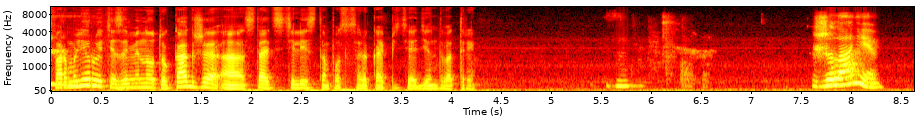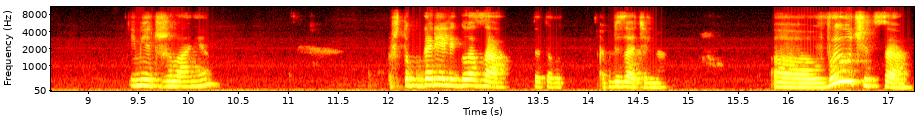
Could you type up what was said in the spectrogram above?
Сформулируйте за минуту, как же а, стать стилистом после 45, 1, 2, 3? Желание, иметь желание, чтобы горели глаза, это вот обязательно. А, выучиться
